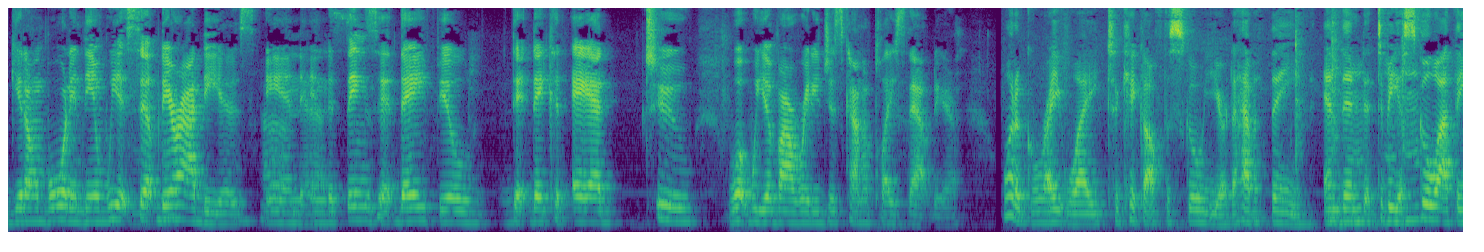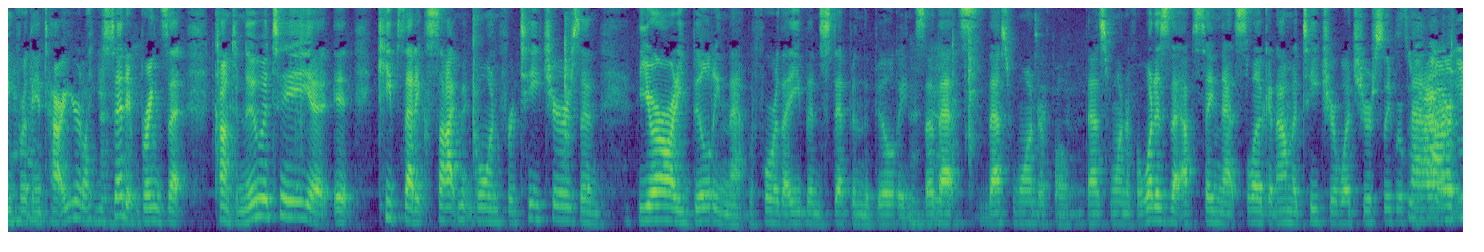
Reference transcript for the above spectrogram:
get on board, and then we accept their ideas and and the things that they feel that they could add to what we have already just kind of placed out there. What a great way to kick off the school year to have a theme and then mm-hmm. to, to be a mm-hmm. school wide theme for the mm-hmm. entire year. Like you said, it brings that continuity, it, it keeps that excitement going for teachers, and you're already building that before they even step in the building. So that's that's wonderful. That's wonderful. What is that? I've seen that slogan I'm a teacher, what's your superpower?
